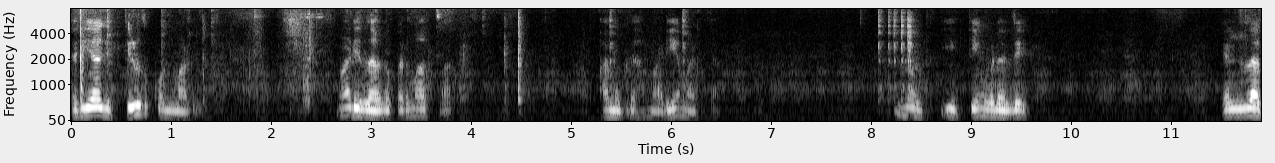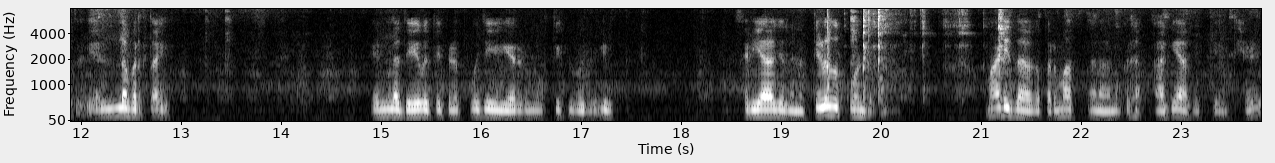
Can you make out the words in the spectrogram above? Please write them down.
ಸರಿಯಾಗಿ ತಿಳಿದುಕೊಂಡು ಮಾಡಿ. ಮಾಡಿದಾಗ ಪರಮಾತ್ಮ ಅನುಗ್ರಹ ಮಾಡಿಯೇ ಮಾಡ್ತಾನೆ ನೋಡಿ, ಈ ತಿಂಗಳಲ್ಲಿ ಎಲ್ಲ ಎಲ್ಲ ಬರ್ತಾಯಿತ್ತು ಎಲ್ಲ ದೇವತೆಗಳ ಪೂಜೆಗೆ ಎರಡು ಮೂರು ತಿಂಗಳು ಸರಿಯಾಗಿ ಅದನ್ನು ತಿಳಿದುಕೊಂಡು ಮಾಡಿದಾಗ ಪರಮಾತ್ಮನ ಅನುಗ್ರಹ ಹಾಗೆ ಆಗುತ್ತೆ ಅಂತ ಹೇಳಿ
